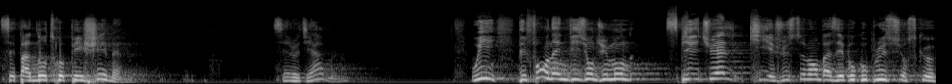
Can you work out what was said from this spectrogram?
ce n'est pas notre péché même, c'est le diable. Oui, des fois on a une vision du monde spirituel qui est justement basée beaucoup plus sur ce que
